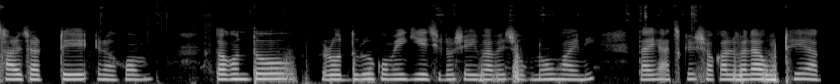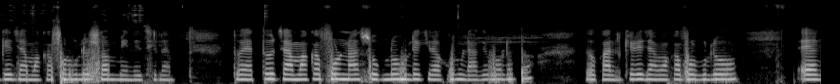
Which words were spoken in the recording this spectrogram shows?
সাড়ে চারটে এরকম। তখন তো রোদ্দুরও কমে গিয়েছিল, সেইভাবে শুকনোও হয়নি। তাই আজকে সকালবেলা উঠে আগে জামা কাপড়গুলো সব মেলেছিলাম। তো এত জামা কাপড় না শুকনো হলে কীরকম লাগে বলো তো? তো কালকের জামা কাপড়গুলো এক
